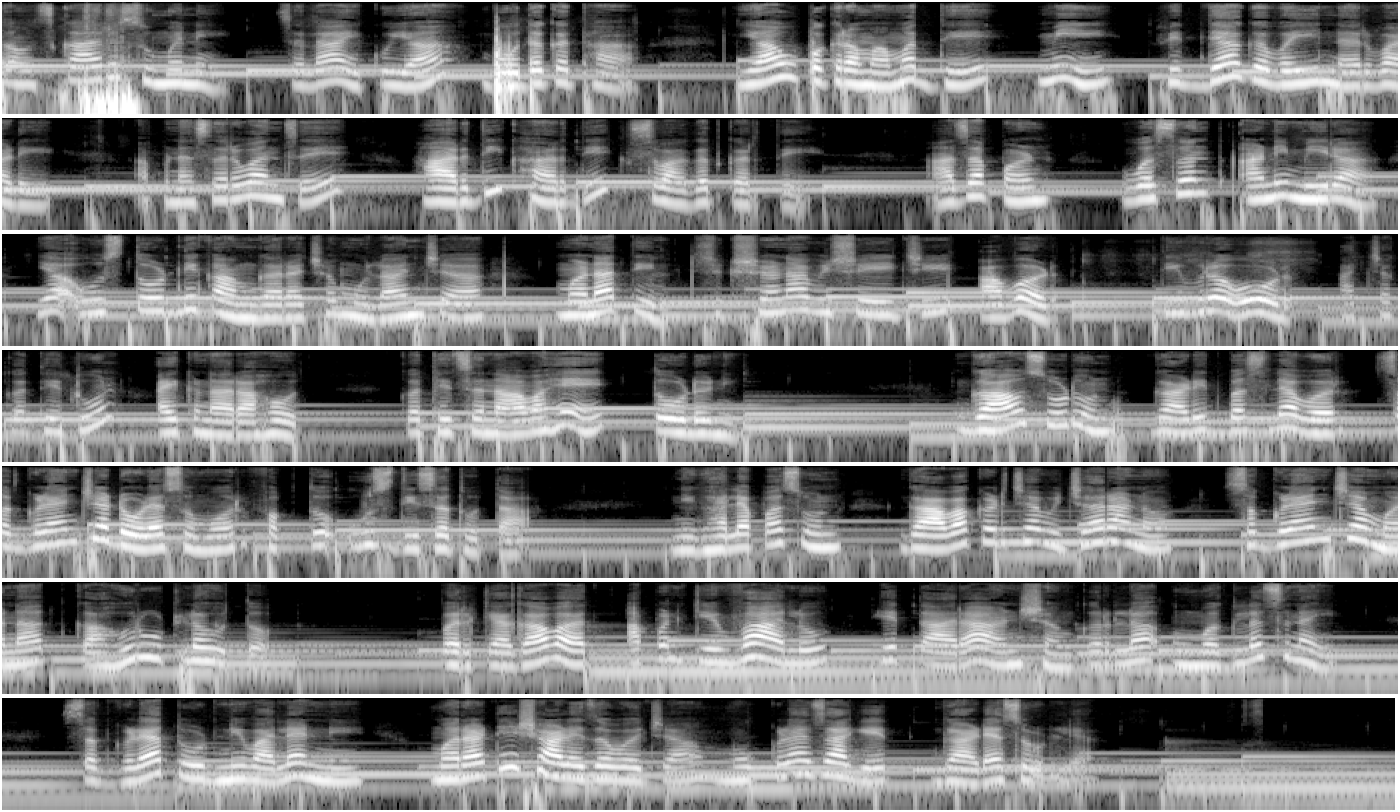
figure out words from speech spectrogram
संस्कार सुमने. चला ऐकूया बोधकथा. या उपक्रमामध्ये मी विद्या गवई नरवाडे आपणा सर्वांचे हार्दिक हार्दिक स्वागत करते. आज आपण वसंत आणि मीरा या ऊसतोडणी कामगाराच्या मुलांच्या मनातील शिक्षणाविषयीची आवड तीव्र ओढ आजच्या कथेतून ऐकणार आहोत. कथेचं नाव आहे तोडणी. गाव सोडून गाडीत बसल्यावर सगळ्यांच्या डोळ्यासमोर फक्त ऊस दिसत होता. निघाल्यापासून गावाकडच्या विचारानं सगळ्यांच्या मनात काहूर उठलं होतं. परक्या गावात आपण केव्हा आलो हे तारा आणि शंकरला उमगलंच नाही. सगळ्या तोडणीवाल्यांनी मराठी शाळेजवळच्या मोकळ्या जागेत गाड्या सोडल्या.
